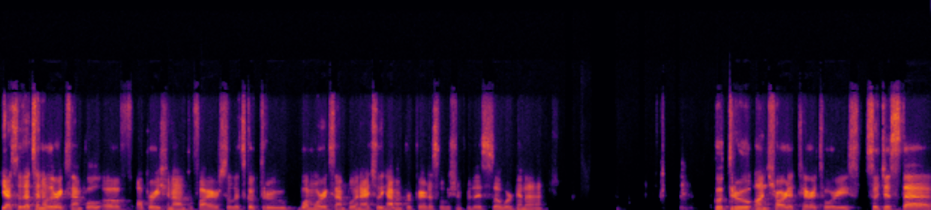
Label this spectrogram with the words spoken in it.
Yeah, so that's another example of operation amplifier. So let's go through one more example, and I actually haven't prepared a solution for this, so we're gonna go through uncharted territories. So just uh,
